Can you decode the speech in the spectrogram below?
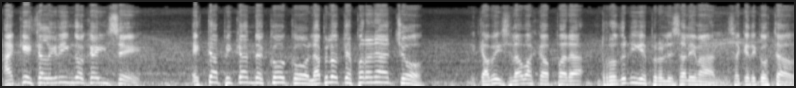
Aquí está el gringo Heinze. Está picando Escoco. La pelota es para Nacho. De cabeza la baja para Rodríguez, pero le sale mal. Saque de costado.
